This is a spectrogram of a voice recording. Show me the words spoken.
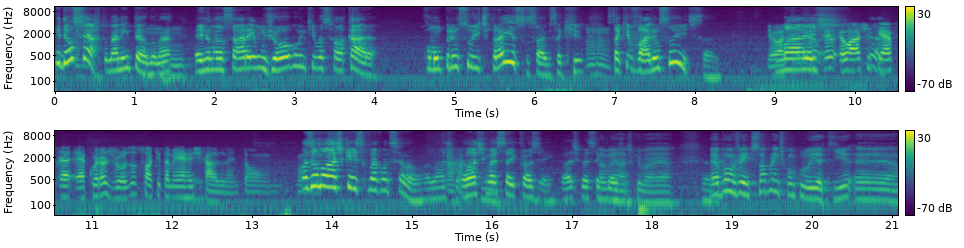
E deu certo na Nintendo, né? uhum. né? Eles lançarem um jogo em que você fala, cara, compre um Switch para isso, sabe? Isso aqui, uhum. isso aqui vale um Switch, sabe? Eu Mas, acho, eu, eu acho é. que é, é, é, corajoso, só que também é arriscado, né? Então. Mas eu não acho que é isso que vai acontecer, não. Eu, não acho, eu acho que vai sair cross-gen. Eu acho que vai sair Também acho que vai, é. é. é. bom, gente, só pra gente concluir aqui, é...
